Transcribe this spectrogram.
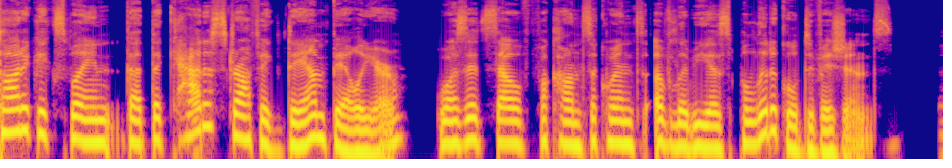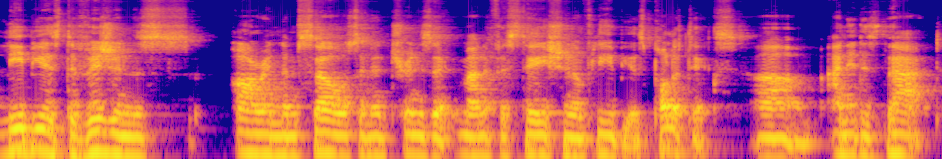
Tarek explained that the catastrophic dam failure was itself a consequence of Libya's political divisions. Libya's divisions are in themselves an intrinsic manifestation of Libya's politics. Um, and it is that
